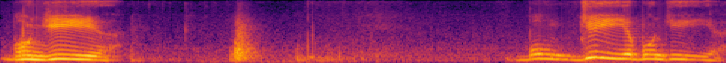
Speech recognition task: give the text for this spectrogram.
Bom dia. Bom dia, bom dia.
